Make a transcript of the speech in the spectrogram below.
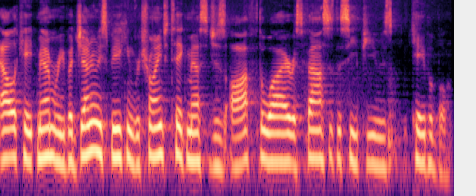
allocate memory, but generally speaking, we're trying to take messages off the wire as fast as the CPU is capable.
